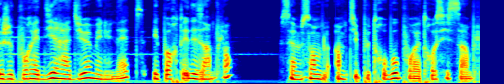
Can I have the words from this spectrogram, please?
que je pourrais dire adieu à mes lunettes et porter des implants Ça me semble un petit peu trop beau pour être aussi simple.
